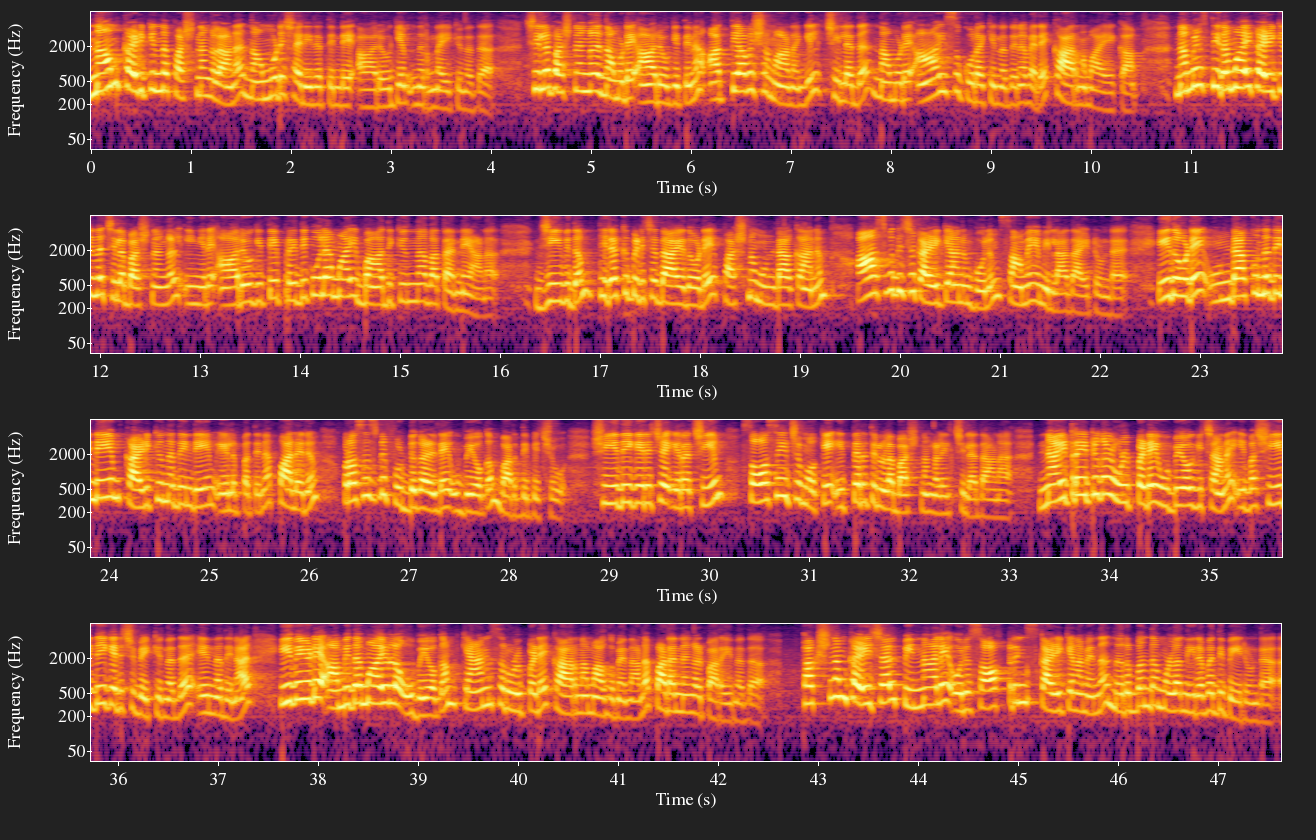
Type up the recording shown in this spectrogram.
നാം കഴിക്കുന്ന ഭക്ഷണങ്ങളാണ് നമ്മുടെ ശരീരത്തിന്റെ ആരോഗ്യം നിർണയിക്കുന്നത്. ചില ഭക്ഷണങ്ങൾ നമ്മുടെ ആരോഗ്യത്തിന് അത്യാവശ്യമാണെങ്കിൽ ചിലത് നമ്മുടെ ആയുസ് കുറയ്ക്കുന്നതിന് വരെ കാരണമായേക്കാം. നമ്മൾ സ്ഥിരമായി കഴിക്കുന്ന ചില ഭക്ഷണങ്ങൾ ഇങ്ങനെ ആരോഗ്യത്തെ പ്രതികൂലമായി ബാധിക്കുന്നവ തന്നെയാണ്. ജീവിതം തിരക്ക് പിടിച്ചതായതോടെ ഭക്ഷണം ഉണ്ടാക്കാനും ആസ്വദിച്ച് കഴിക്കാനും പോലും സമയമില്ലാതായിട്ടുണ്ട്. ഇതോടെ ഉണ്ടാക്കുന്നതിന്റെയും കഴിക്കുന്നതിന്റെയും എളുപ്പത്തിന് പലരും പ്രോസസ്ഡ് ഫുഡുകളുടെ ഉപയോഗം വർദ്ധിപ്പിച്ചു. ശീതീകരിച്ച ഇറച്ചിയും സോസേജും ഒക്കെ ഇത്തരത്തിലുള്ള ഭക്ഷണങ്ങളിൽ ചിലതാണ്. നൈട്രേറ്റുകൾ ഉൾപ്പെടെ ഉപയോഗിച്ചാണ് ഇവ ശീതീകരിച്ച് വെക്കുന്നത് എന്നതിനാൽ ഇവയുടെ അമിതമായുള്ള ഉപയോഗം ക്യാൻസർ ഉൾപ്പെടെ കാരണമാകുമെന്നാണ് പഠനങ്ങൾ പറയുന്നത്. ഭക്ഷണം കഴിച്ചാൽ പിന്നാലെ ഒരു സോഫ്റ്റ് ഡ്രിങ്ക്സ് കഴിക്കണമെന്ന് നിർബന്ധമുള്ള നിരവധി പേരുണ്ട്.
